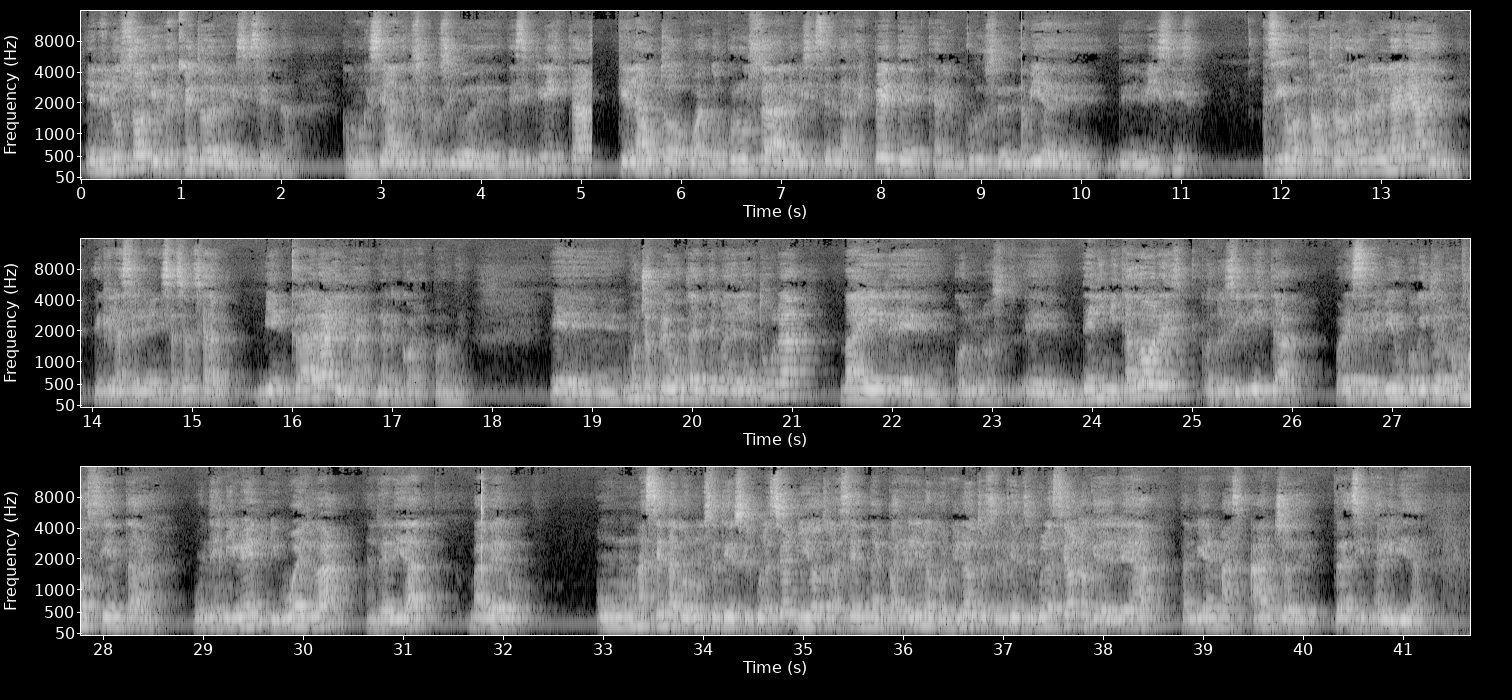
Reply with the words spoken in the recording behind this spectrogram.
en el uso y respeto de la bicicenda, como que sea de uso exclusivo de, ciclistas, que el auto cuando cruza la bicicenda respete, que hay un cruce de la vía de, bicis. Así que bueno, estamos trabajando en el área en, que la señalización sea bien clara y la, que corresponde. Eh, muchos preguntan el tema de la altura, va a ir eh, con unos eh, delimitadores, que cuando el ciclista por ahí se desvíe un poquito del rumbo, sienta un desnivel y vuelva, en realidad va a haber una senda con un sentido de circulación y otra senda en paralelo con el otro sentido de circulación, lo que le da también más ancho de transitabilidad.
